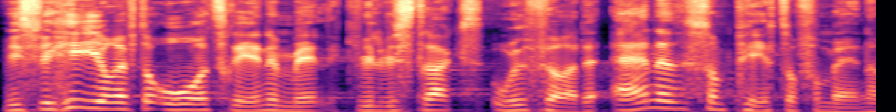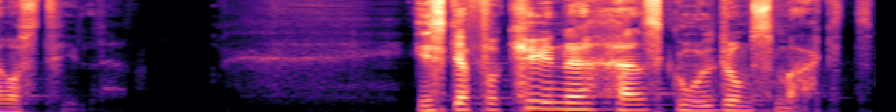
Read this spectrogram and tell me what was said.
Hvis vi higer efter ordets rene mælk, vil vi straks udføre det andet, som Peter formaner os til. I skal forkynde hans guddomsmagt.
